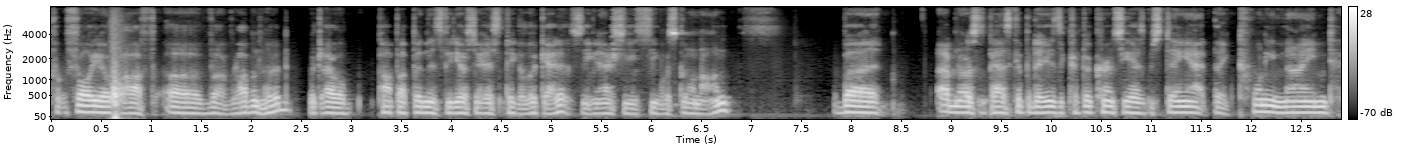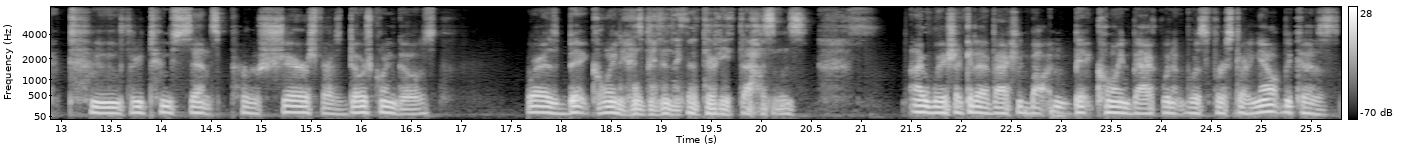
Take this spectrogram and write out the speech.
portfolio off of uh, Robinhood, which I will pop up in this video so you guys can take a look at it so you can actually see what's going on. But I've noticed in the past couple days the cryptocurrency has been staying at like 29 to 32 cents per share as far as Dogecoin goes, whereas Bitcoin has been in like the 30,000s. I wish I could have actually bought Bitcoin back when it was first starting out because,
